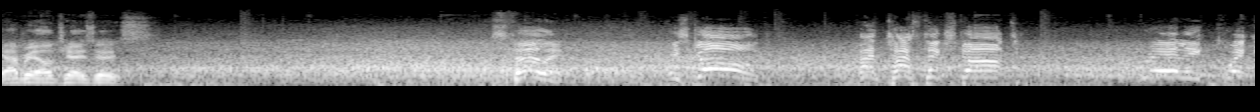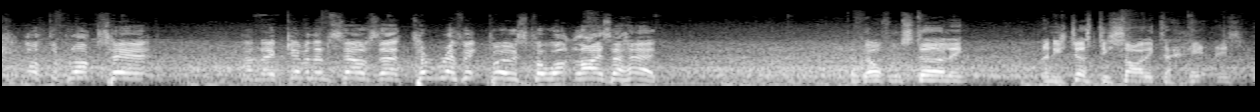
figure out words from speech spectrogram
Gabriel Jesus. Sterling. He scored! Fantastic start. Really quick off the blocks here. And they've given themselves a terrific boost for what lies ahead. The goal from Sterling, and he's just decided to hit this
